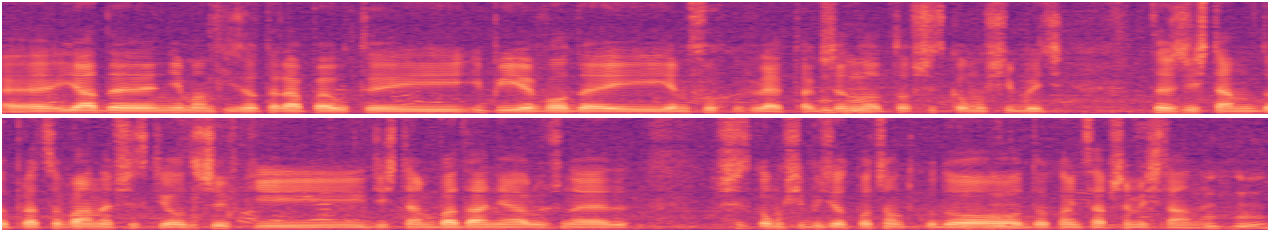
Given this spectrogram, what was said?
e, jadę, nie mam fizjoterapeuty i, i piję wodę i jem suchy chleb, także no to wszystko musi być też gdzieś tam dopracowane, wszystkie odżywki, gdzieś tam badania różne, wszystko musi być od początku do, do końca przemyślane. Mhm.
